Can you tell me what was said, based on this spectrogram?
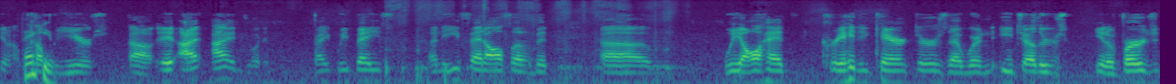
you know, a couple you. years. Uh, it, I, I enjoyed it, right? We based an E-Fed off of it. Um, we all had created characters that were in each other's, you know, version,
